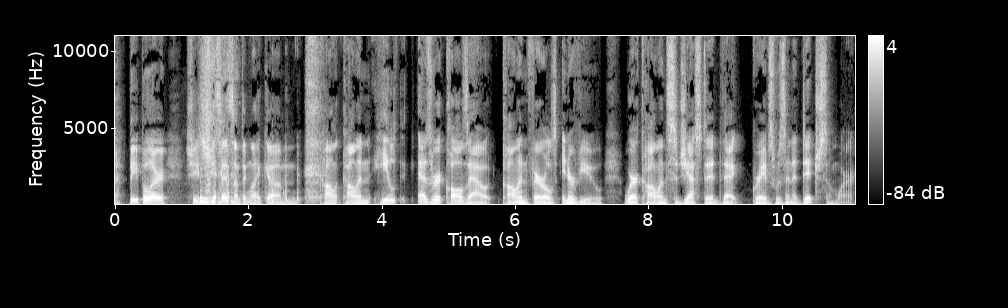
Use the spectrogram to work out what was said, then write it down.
people are. She she says something like, um, Colin, Colin. He Ezra calls out Colin Farrell's interview where Colin suggested that Graves was in a ditch somewhere.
